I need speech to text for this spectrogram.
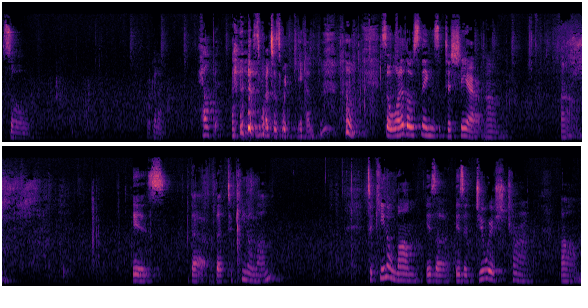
So we're going to help it as much as we can. so one of those things to share um, um, is the the Tikkun Olam. Tikkun Olam is a is a Jewish term. Um,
